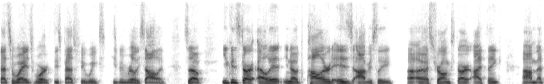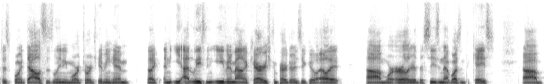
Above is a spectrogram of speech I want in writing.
that's the way it's worked these past few weeks. He's been really solid. So you can start Elliott. You know, Pollard is obviously a, a strong start. I think um, at this point, Dallas is leaning more towards giving him like an at least an even amount of carries compared to Ezekiel Elliott. Um, where earlier this season that wasn't the case. Um,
